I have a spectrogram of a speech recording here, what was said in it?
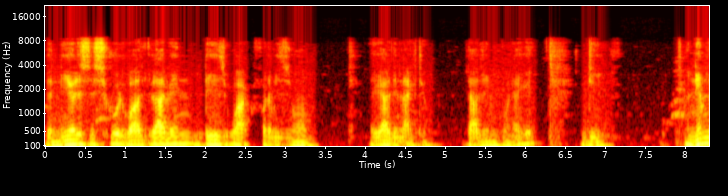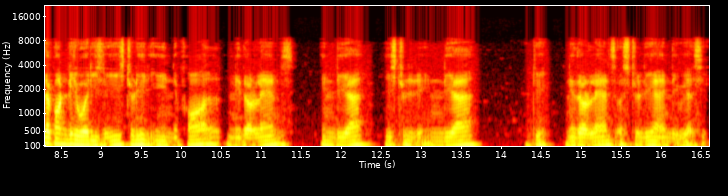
the nearest school was 11 days walk from his home. Regarding like to. D. Name the countries where he studied in Nepal, Netherlands, India. He studied in India, okay, Netherlands, Australia, and the USA.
